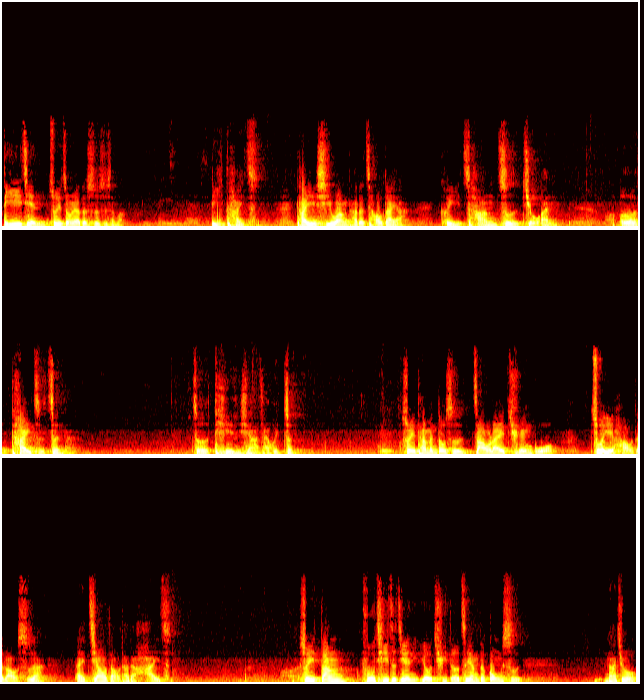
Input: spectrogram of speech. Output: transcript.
第一件最重要的事是什么？立太子。他也希望他的朝代啊，可以长治久安，而太子正呢，则天下才会正。所以他们都是找来全国最好的老师啊，来教导他的孩子。所以当夫妻之间有取得这样的共识，那就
